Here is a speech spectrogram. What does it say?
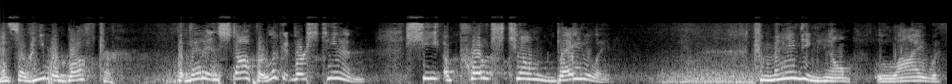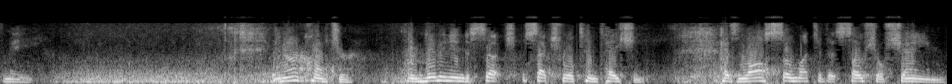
And so he rebuffed her. But that didn't stop her. Look at verse 10. She approached him daily, commanding him, lie with me. In our culture, we're giving into such sexual temptation has lost so much of its social shame.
